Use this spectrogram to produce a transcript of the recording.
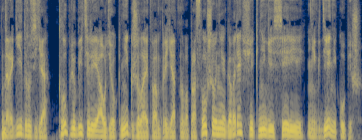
Дорогие друзья, клуб любителей аудиокниг желает вам приятного прослушивания говорящей книги серии «Нигде не купишь».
